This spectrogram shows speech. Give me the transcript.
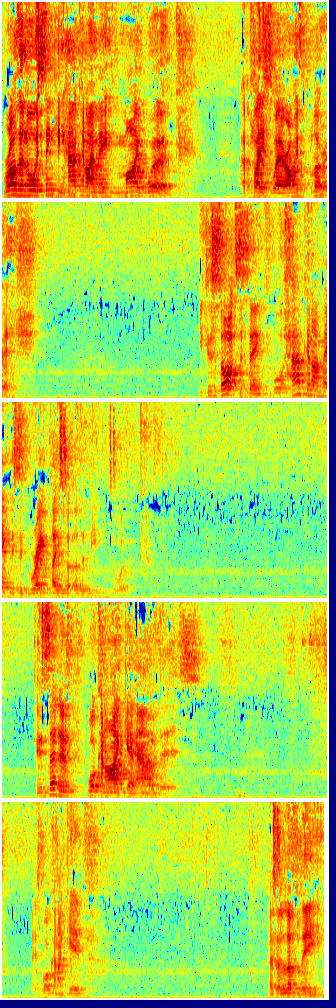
Rather than always thinking, how can I make my work a place where I flourish? You can start to think, well, how can I make this a great place for other people to work? Instead of, what can I get out of this? It's, what can I give? There's a lovely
